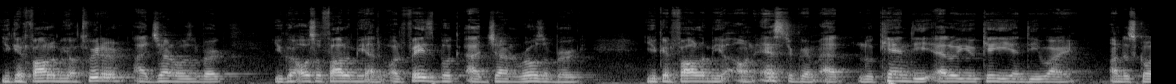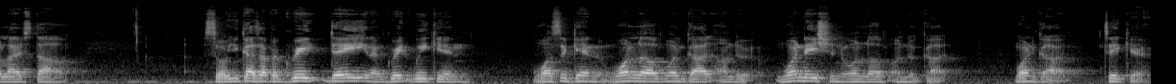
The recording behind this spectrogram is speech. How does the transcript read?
You can follow me on Twitter at John Rosenberg. You can also follow me at, on Facebook at John Rosenberg. You can follow me on Instagram at Loukendy, L-O-U-K-E-N-D-Y underscore lifestyle. So you guys have a great day and a great weekend. Once again, one love, one God under one nation, one love under God. One God. Take care.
